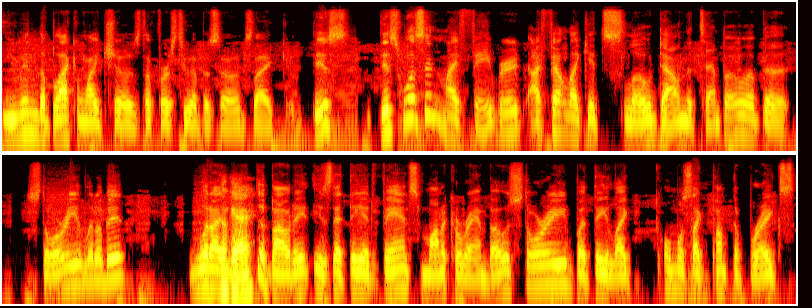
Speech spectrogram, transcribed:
even the black and white shows the first two episodes like this this wasn't my favorite. I felt like it slowed down the tempo of the story a little bit. What I Okay. liked about it is that they advanced Monica Rambeau's story, but they like almost like pumped the brakes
